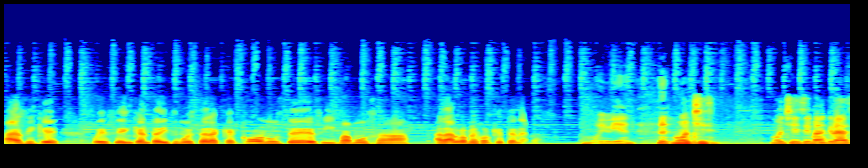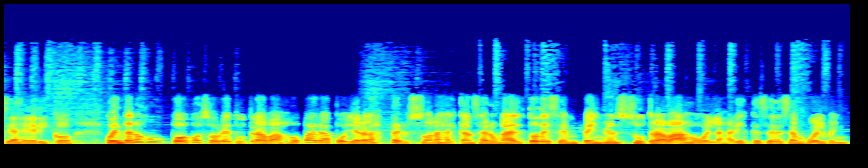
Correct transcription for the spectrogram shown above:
Así que pues encantadísimo de estar acá con ustedes y vamos a, dar lo mejor que tenemos. Muy bien. muchísimas gracias, Érico. Cuéntanos un poco sobre tu trabajo para apoyar a las personas a alcanzar un alto desempeño en su trabajo o en las áreas que se desenvuelven.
